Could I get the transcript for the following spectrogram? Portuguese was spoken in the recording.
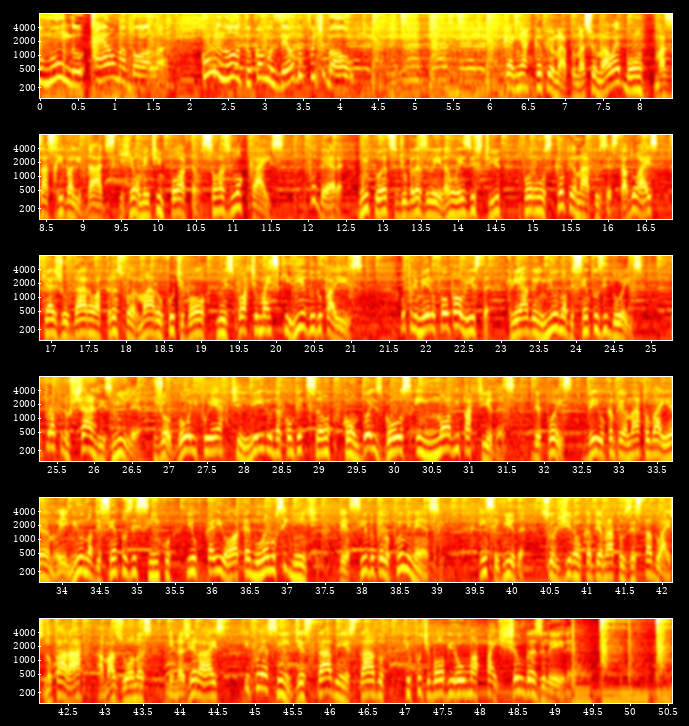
O mundo é uma bola. Um minuto com o Museu do Futebol. Ganhar campeonato nacional é bom, mas as rivalidades que realmente importam são as locais. Pudera, muito antes de o Brasileirão existir, foram os campeonatos estaduais que ajudaram a transformar o futebol no esporte mais querido do país. O primeiro foi o Paulista, criado em 1902. O próprio Charles Miller jogou e foi artilheiro da competição com dois gols em nove partidas. Depois veio o Campeonato Baiano em 1905 e o Carioca no ano seguinte, vencido pelo Fluminense. Em seguida, surgiram campeonatos estaduais no Pará, Amazonas, Minas Gerais, e foi assim, de estado em estado, que o futebol virou uma paixão brasileira.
